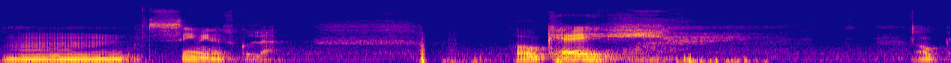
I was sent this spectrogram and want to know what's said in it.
Mm, sí, minúscula. Ok. Ok.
